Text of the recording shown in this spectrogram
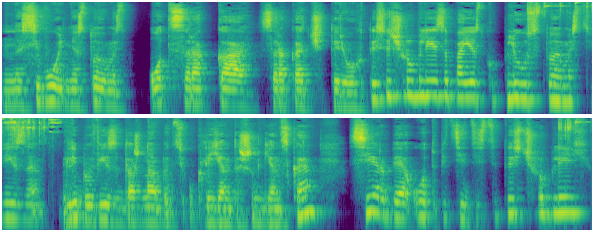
На сегодня стоимость от 40-44 тысяч рублей за поездку плюс стоимость визы. Либо виза должна быть у клиента шенгенская. Сербия от 50 тысяч рублей.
